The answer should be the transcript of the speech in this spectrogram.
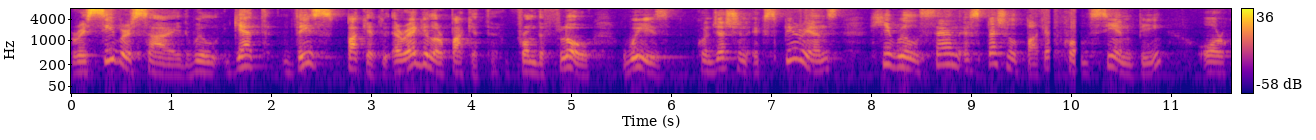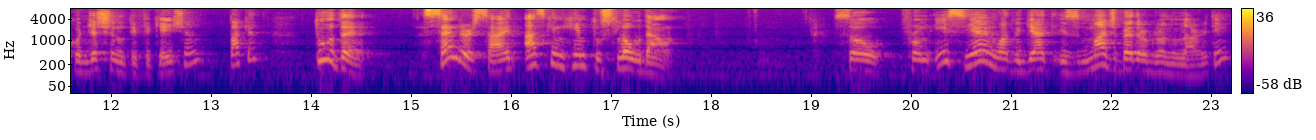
receiver side will get this packet, a regular packet from the flow with congestion experienced, he will send a special packet called CNP, or congestion notification packet, to the sender side asking him to slow down. So from ECN, what we get is much better granularity.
